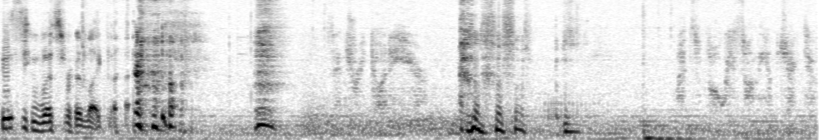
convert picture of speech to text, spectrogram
Who's he whispering like that? Sentry gun here. Let's focus on the objective.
